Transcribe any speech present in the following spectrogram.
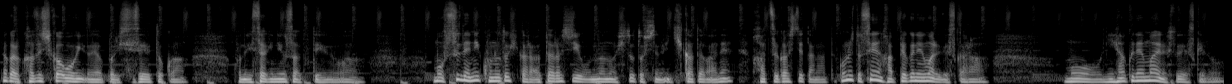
だから葛飾多いのやっぱり姿勢とかこの潔さっていうのはもうすでにこの時から新しい女の人としての生き方がね発芽してたなって。この人1800年生まれですからもう200年前の人ですけど。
